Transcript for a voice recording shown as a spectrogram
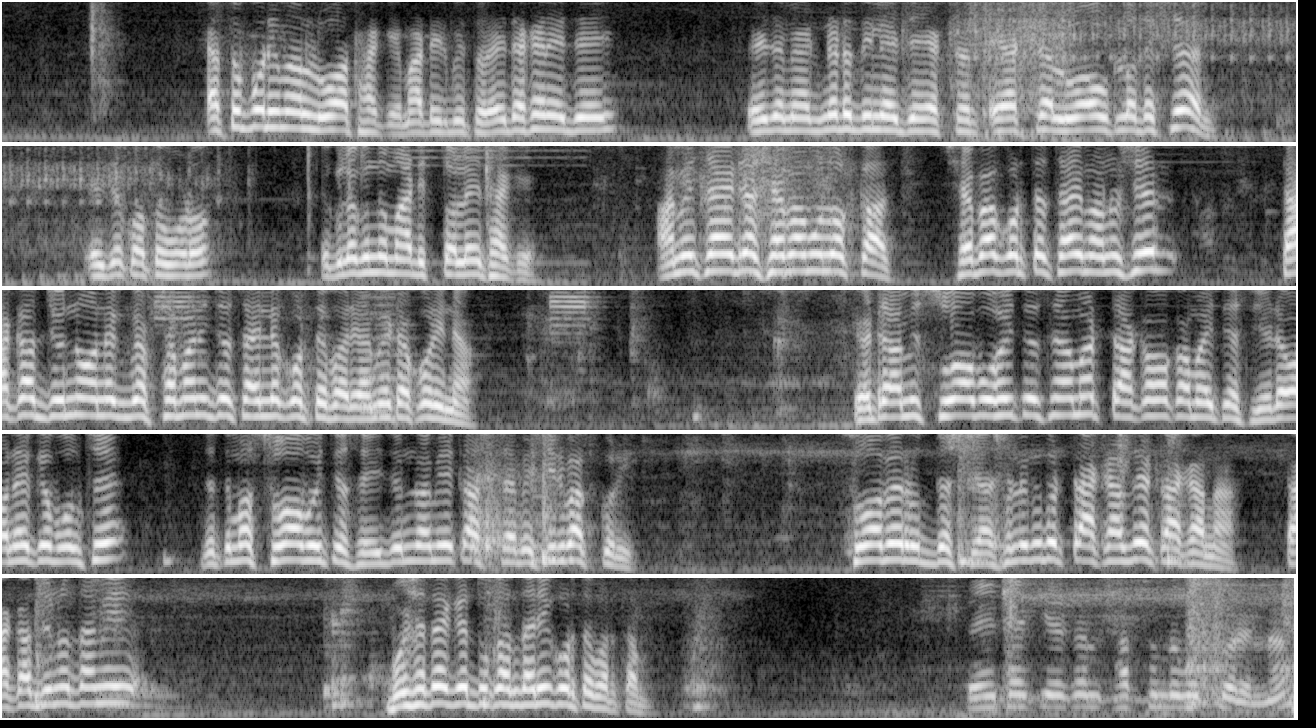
এত পরিমাণ লোহা থাকে মাটির ভিতরে। এই দেখেন এই যে এই যে ম্যাগনেটে দিলে যে একটা একটা লোয়া উঠল, দেখছেন? এই যে কত বড়। এগুলো কিন্তু মাটির তলেই থাকে। আমি চাই এটা সেবামূলক কাজ। সেবা করতে চাই মানুষের টাকার জন্য অনেক ব্যবসা বাণিজ্য চাইলে করতে পারি আমি এটা করি না। এটা আমি সোয়াব হইতেছে আমার টাকাও কামাইতেছি। এটা অনেকে বলছে যে তোমার সোয়াব হইতেছে এই জন্য আমি এই কাজটা বেশিরভাগ করি। সোয়াবের উদ্দেশ্যে। আসলে কিন্তু টাকা যে টাকা না টাকার জন্য তো আমি বসে থেকে দোকানদারি করতে পারতাম।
